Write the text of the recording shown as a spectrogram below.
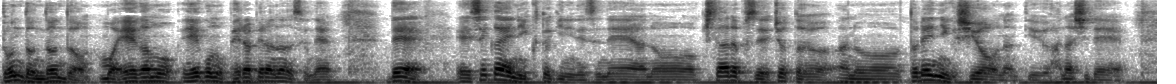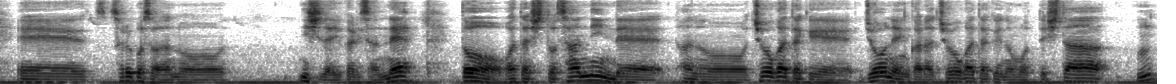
どんどんどんどんもう映画も英語もペラペラなんですよね。で、えー、世界に行く時にですねあの北アルプスでちょっとあのトレーニングしようなんていう話で、えー、それこそあの西田ゆかりさんねと私と3人であの長ヶ岳常年から長ヶ岳登って下ん？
